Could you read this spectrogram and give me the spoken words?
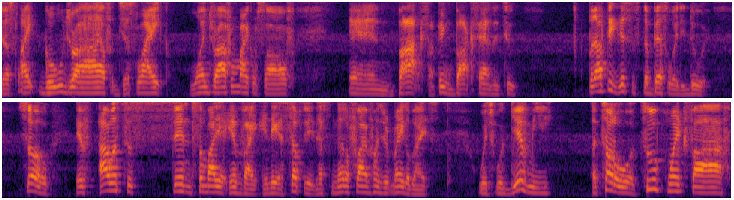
just like Google Drive, just like OneDrive from Microsoft, and Box. I think Box has it too. But I think this is the best way to do it. So if I was to send somebody an invite and they accepted it, that's another 500 megabytes, which would give me a total of 2.5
